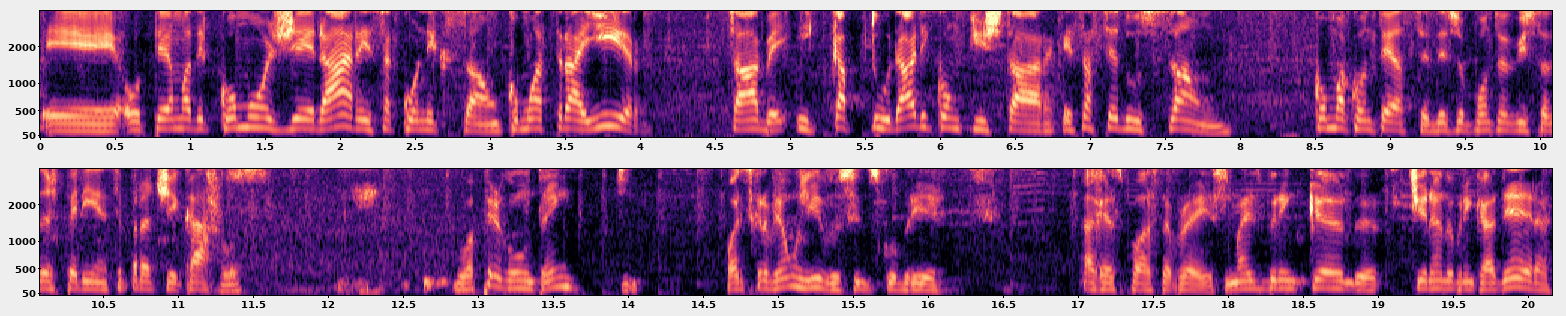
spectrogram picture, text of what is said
é, o tema de como gerar essa conexão, como atrair, sabe, e capturar e conquistar essa sedução. Como acontece desde o ponto de vista da experiência para ti, Carlos? Boa pergunta, hein? Pode escrever um livro se descobrir a resposta para isso. Mas brincando, tirando brincadeira,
